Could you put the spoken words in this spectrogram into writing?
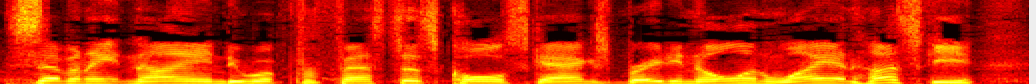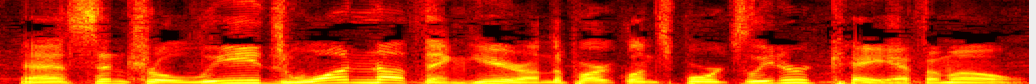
7 8 9 due up for Festus. Cole Skaggs, Brady Nolan, Wyatt Husky. As Central leads 1 0 here on the Parkland Sports Leader, KFMO.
